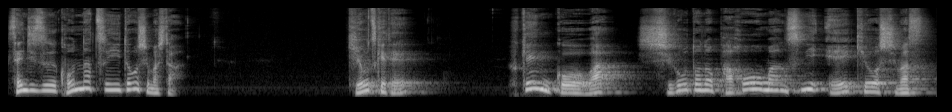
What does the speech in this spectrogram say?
先日こんなツイートをしました。気をつけて。不健康は仕事のパフォーマンスに影響します。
